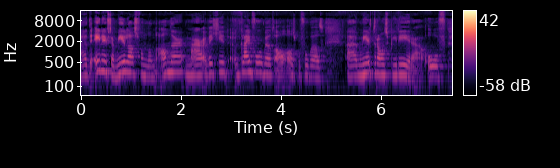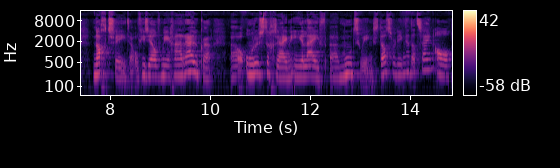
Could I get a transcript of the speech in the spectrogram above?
Uh, de een heeft daar meer last van dan de ander. Maar weet je, een klein voorbeeld al als bijvoorbeeld meer transpireren of nachtzweten of jezelf meer gaan ruiken, uh, onrustig zijn in je lijf, mood swings, dat soort dingen. Dat zijn al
